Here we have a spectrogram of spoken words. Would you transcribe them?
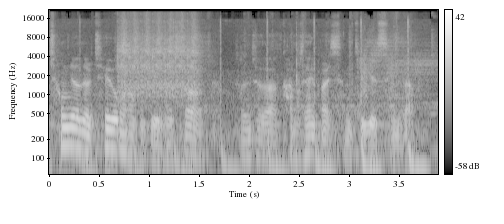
청년을 채용하고 계셔서 저는 제가 감사의 말씀드리겠습니다.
